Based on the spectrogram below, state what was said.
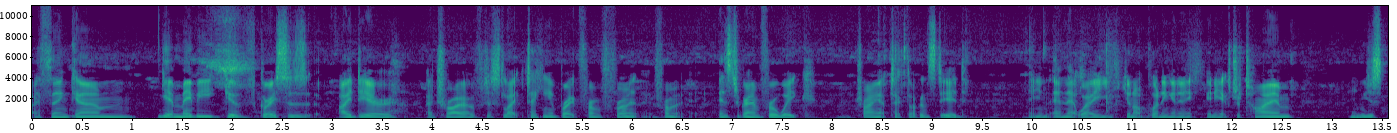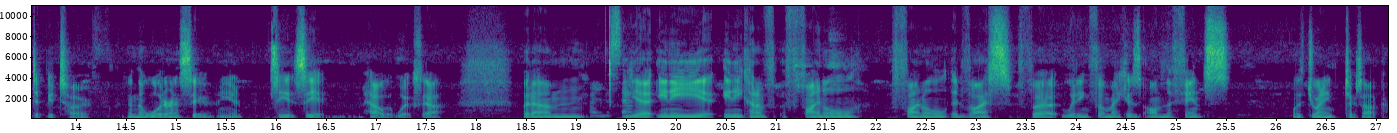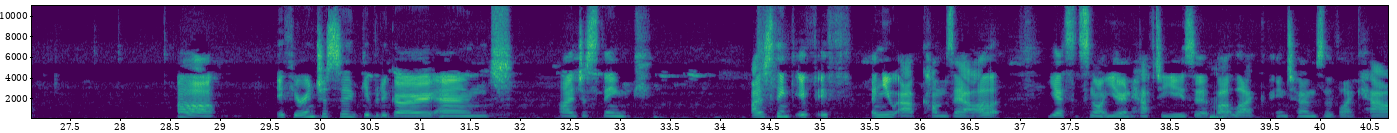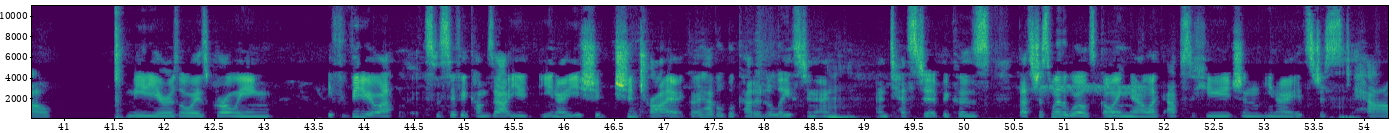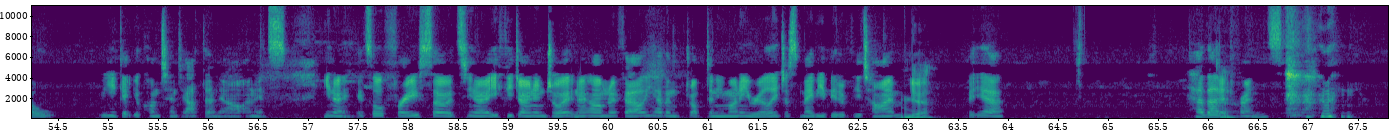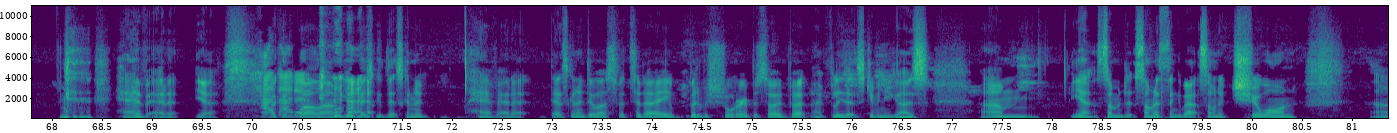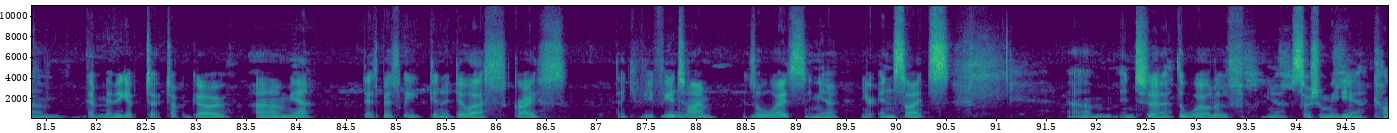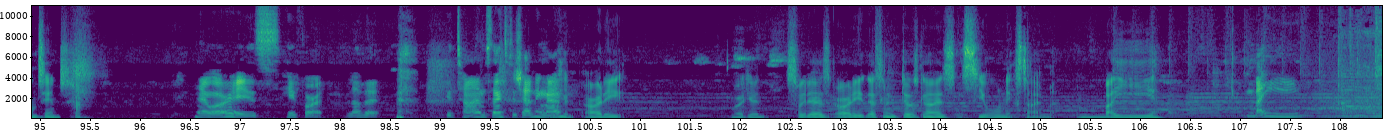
I think, um, yeah, maybe give Grace's idea a try of just like taking a break from from from Instagram for a week, trying out TikTok instead, and, and that way you're not putting in any, any extra time, and you just dip your toe in the water and see you know see see it, how it works out. But um, yeah, any any kind of final final advice for wedding filmmakers on the fence with joining TikTok? Ah, if you're interested, give it a go. And I just think, I just think if, if a new app comes out, yes, it's not, you don't have to use it, but like in terms of like how media is always growing, if a video app specific comes out, you, you know, you should, should try it. Go have a look at it at least and, and, Mhm. and test it because that's just where the world's going now. Like apps are huge and, you know, it's just how you get your content out there now, and it's you know it's all free. So it's you know if you don't enjoy it, no harm, no foul. You haven't dropped any money really, just maybe a bit of your time. Yeah. But yeah, have at Yeah. it, friends. have at it. Yeah. have okay. at it. Well, um, yeah. Basically, that's gonna have at it. That's gonna do us for today. Bit of a shorter episode, but hopefully that's given you guys, um, yeah, something to something to think about, something to chew on, um, and maybe give TikTok a go. Um, yeah, that's basically gonna do us. Grace, thank you for, for your time as always and your your insights um, into the world of you know social media content. no worries. Here for it. Love it. Good times. Thanks for chatting, man. Wicked. Alrighty. Wicked. Sweet as. Alrighty. That's going to do us, guys. See you all next time. Bye. Bye.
